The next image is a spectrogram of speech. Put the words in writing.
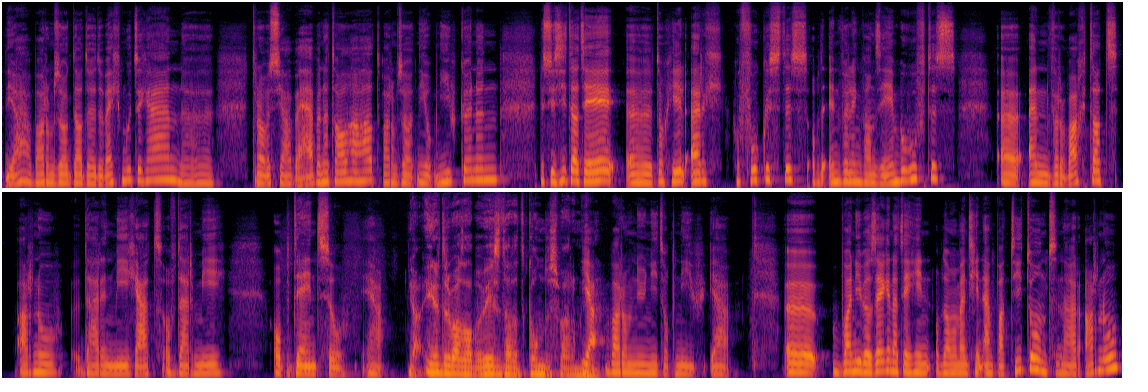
Ja, waarom zou ik dat uit de weg moeten gaan? Uh, trouwens, ja, we hebben het al gehad. Waarom zou het niet opnieuw kunnen? Dus je ziet dat hij uh, toch heel erg gefocust is op de invulling van zijn behoeftes. en verwacht dat Arno daarin meegaat of daarmee opdijnt zo. Ja. Ja, eerder was al bewezen dat het kon, dus waarom niet? Ja, waarom nu niet opnieuw? Ja. Uh, wat niet wil zeggen dat hij geen, op dat moment geen empathie toont naar Arno.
